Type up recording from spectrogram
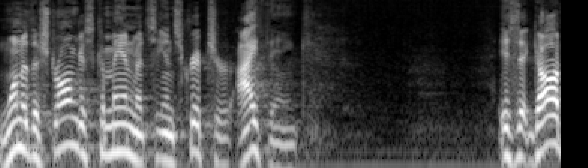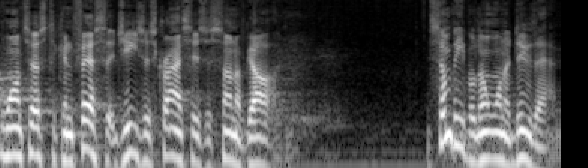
One of the strongest commandments in Scripture, I think, is that God wants us to confess that Jesus Christ is the Son of God. Some people don't want to do that.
